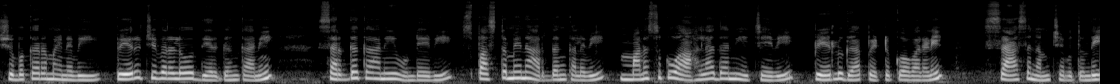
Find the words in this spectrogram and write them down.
శుభకరమైనవి. పేరు చివరలో దీర్ఘం కానీ సర్గ కానీ ఉండేవి స్పష్టమైన అర్థం కలవి మనసుకు ఆహ్లాదాన్ని ఇచ్చేవి పేర్లుగా పెట్టుకోవాలని శాసనం చెబుతుంది.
